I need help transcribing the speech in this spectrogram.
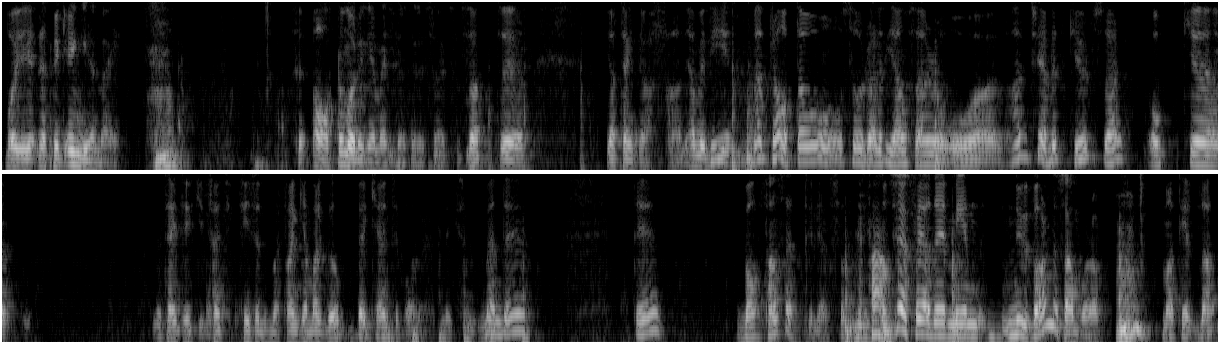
var ju rätt mycket yngre än mig. Mm. 18 år yngre än mig ska jag till säga. Så att eh, jag tänkte, fan, ja men vi började prata och, och surra lite grann så här och, och hade trevligt, kul så här. Och eh, jag tänkte, finns finns det bara en gammal gubbe kan jag inte vara liksom. Men det, det var, fanns det tydligen. Så Det då fanns. träffade jag min nuvarande sambo då, Mm. Matilda.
